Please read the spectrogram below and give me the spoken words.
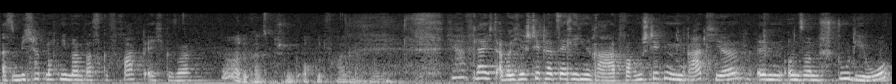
also mich hat noch niemand was gefragt, ehrlich gesagt. Ja, du kannst bestimmt auch gut fragen. Ja, vielleicht, aber hier steht tatsächlich ein Rad. Warum steht denn ein Rad hier in unserem Studio?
